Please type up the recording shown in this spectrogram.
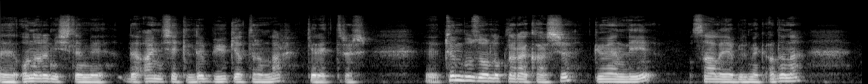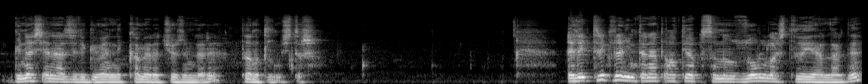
e, onarım işlemi de aynı şekilde büyük yatırımlar gerektirir. E, tüm bu zorluklara karşı güvenliği sağlayabilmek adına güneş enerjili güvenlik kamera çözümleri tanıtılmıştır. Elektrik ve internet altyapısının zor ulaştığı yerlerde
